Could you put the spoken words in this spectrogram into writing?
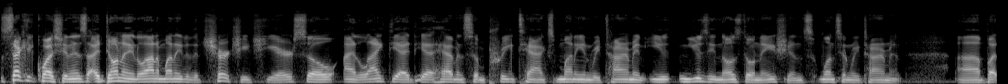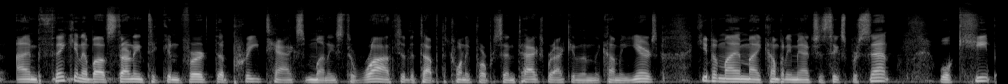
second question is I donate a lot of money to the church each year, so I like the idea of having some pre tax money in retirement, u- using those donations once in retirement. Uh, but I'm thinking about starting to convert the pre tax monies to Roth to the top of the 24% tax bracket in the coming years. Keep in mind, my company matches 6%. We'll keep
